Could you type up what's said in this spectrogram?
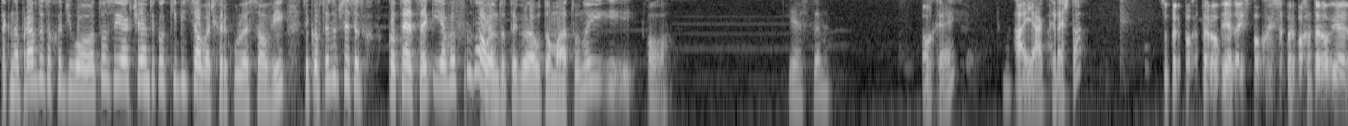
tak naprawdę to chodziło o to, że ja chciałem tylko kibicować Herkulesowi, tylko wtedy przyszedł kotecek i ja wefrunąłem do tego automatu. No i, i, i o. Jestem. Okej. Okay. A jak reszta? Superbohaterowie, daj spokój, superbohaterowie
